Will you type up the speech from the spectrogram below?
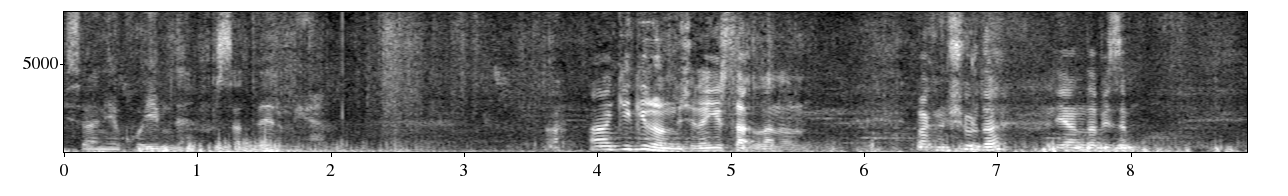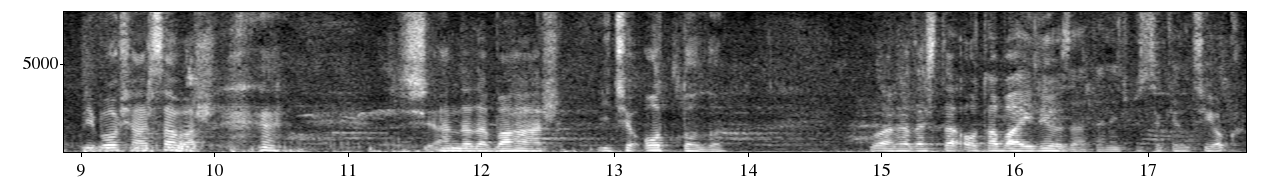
bir saniye koyayım da fırsat vermiyor. Ha, ha gir, gir onun içine gir saklan onun. Bakın şurada yanında bizim bir boş arsa var. Şu anda da bahar. içi ot dolu. Bu arkadaş da ota bayılıyor zaten. Hiçbir sıkıntı yok.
